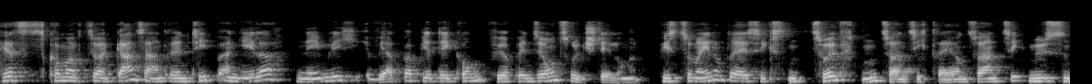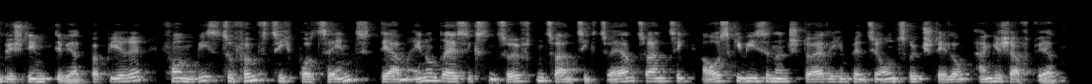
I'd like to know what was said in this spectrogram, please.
jetzt kommen wir zu einem ganz anderen Tipp, Angela, nämlich Wertpapierdeckung für Pensionsrückstellungen. Bis zum 31.12.2023 müssen bestimmte Wertpapiere von bis zu 50 Prozent der am 31.12.2022 ausgewiesenen steuerlichen Pensionsrückstellung angeschafft werden,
